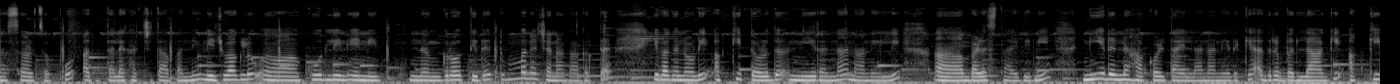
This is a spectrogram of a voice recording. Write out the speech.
ದಾಸವಾಳ ಸೊಪ್ಪು. ಅದು ತಲೆಗೆ ಹಚ್ಚುತ್ತಾ ಬನ್ನಿ. ನಿಜವಾಗ್ಲೂ ಕೂದಲಿನ ಏನು ಗ್ರೋತ್ ಇದೆ ತುಂಬಾ ಚೆನ್ನಾಗಾಗುತ್ತೆ. ಇವಾಗ ನೋಡಿ ಅಕ್ಕಿ ತೊಳೆದು ನೀರನ್ನು ನಾನಿಲ್ಲಿ ಬಳಸ್ತಾ ಇದ್ದೀನಿ. ನೀರನ್ನು ಹಾಕೊಳ್ತಾ ಇಲ್ಲ ನಾನು ಇದಕ್ಕೆ. ಅದರ ಬದಲಾಗಿ ಅಕ್ಕಿ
